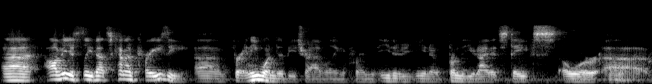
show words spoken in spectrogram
Uh, obviously, that's kind of crazy um, for anyone to be traveling from either you know from the United States or uh,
